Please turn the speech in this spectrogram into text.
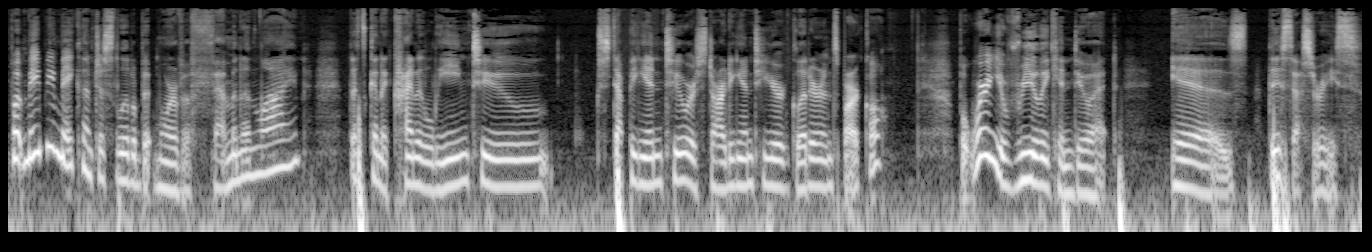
but maybe make them just a little bit more of a feminine line that's going to kind of lean to stepping into or starting into your glitter and sparkle. But where you really can do it is the accessories.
